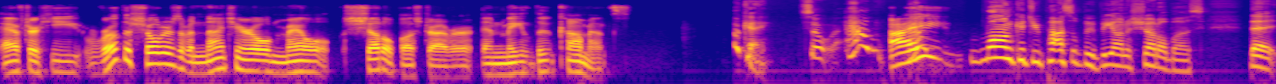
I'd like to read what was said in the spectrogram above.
after he rubbed the shoulders of a 19-year-old male shuttle bus driver and made lewd comments. Okay, so how I long could you possibly be on a shuttle bus that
